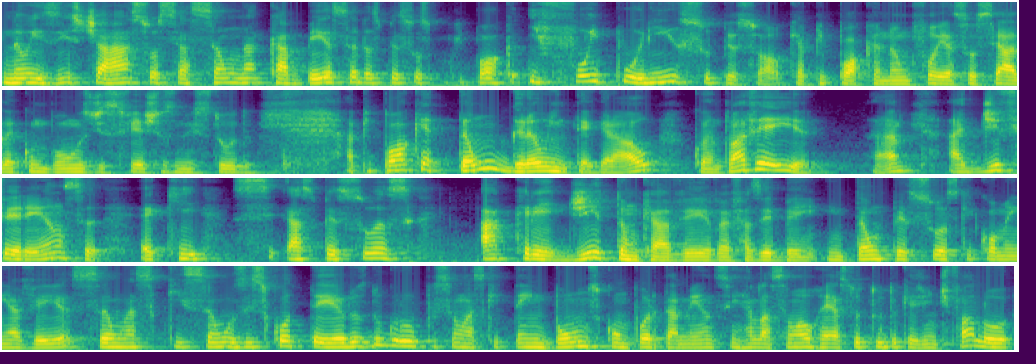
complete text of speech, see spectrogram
não existe a associação na cabeça das pessoas com pipoca. E foi por isso, pessoal, que a pipoca não foi associada com bons desfechos no estudo. A pipoca é tão grão integral quanto a aveia. Tá? A diferença é que as pessoas acreditam que a aveia vai fazer bem. Então, pessoas que comem aveia são as que são os escoteiros do grupo, são as que têm bons comportamentos em relação ao resto, tudo que a gente falou:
